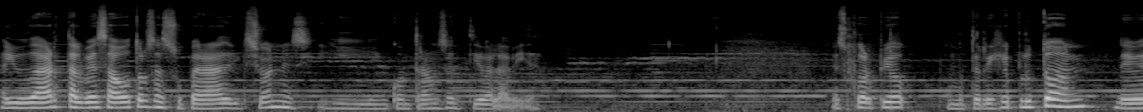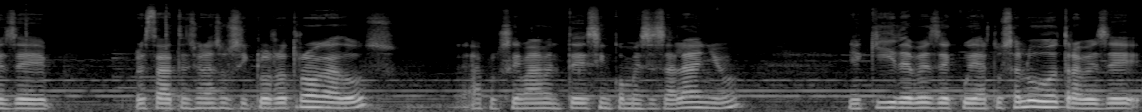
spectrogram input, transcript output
ayudar tal vez a otros a superar adicciones y encontrar un sentido a la vida. Escorpio, como te rige Plutón, debes de prestar atención a sus ciclos retrógrados, aproximadamente cinco meses al año, y aquí debes de cuidar tu salud a través de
